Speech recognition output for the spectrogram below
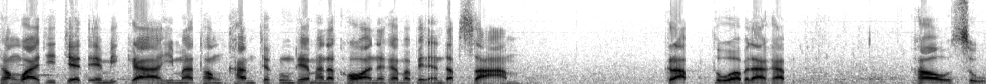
ช่องว่ายที่ 7 เอมิกา หิมะทองคำจากกรุงเทพมหานครนะครับ มาเป็นอันดับ 3 กลับตัวไปแล้วครับ เข้าสู่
